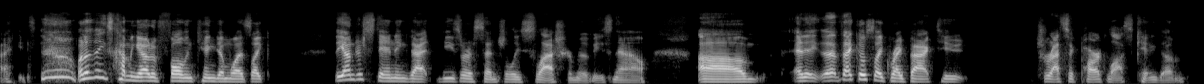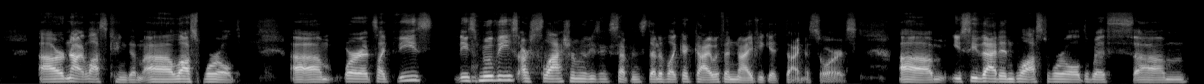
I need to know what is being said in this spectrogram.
right. One of the things coming out of Fallen Kingdom was like the understanding that these are essentially slasher movies now. Um and it, that, goes like right back to Jurassic Park Lost Kingdom uh, or not Lost Kingdom, uh, Lost World, um, where it's like these these movies are slasher movies, except instead of like a guy with a knife, you get dinosaurs. Um, you see that in Lost World with um,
